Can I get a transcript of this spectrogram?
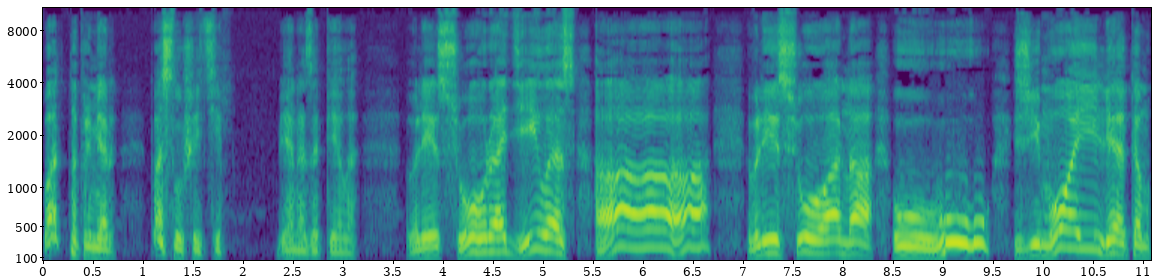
Вот, например, послушайте». И она запела, «В лесу родилась, а-а-а, в лесу она, у-у, зимой и летом,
